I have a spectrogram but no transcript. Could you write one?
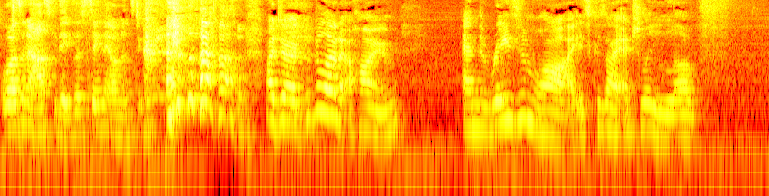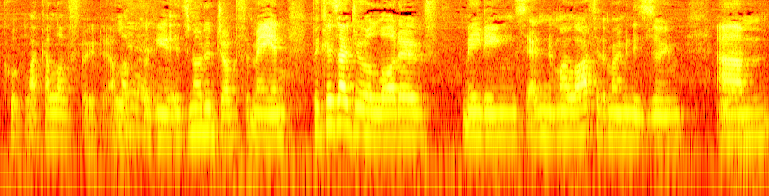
Well, I was going to ask you that because I've seen that on Instagram. I do. I cook a lot at home, and the reason why is because I actually love cook. Like I love food. I love Yeah. cooking. It's not a job for me, and because I do a lot of meetings, and my life at the moment is Zoom. Um,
